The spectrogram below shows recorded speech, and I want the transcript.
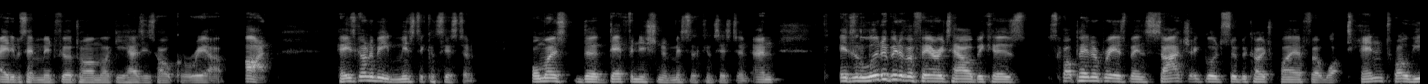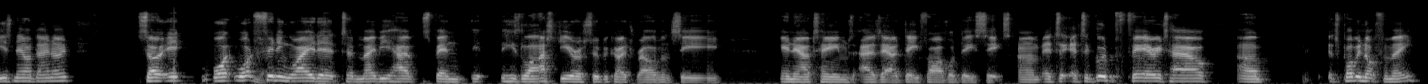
80% midfield time like he has his whole career. But he's going to be Mr. Consistent, almost the definition of Mr. Consistent. And it's a little bit of a fairy tale because Scott Pendlebury has been such a good super coach player for what 10, 12 years now, Dano. So it what what fitting way to to maybe have spend his last year of super coach relevancy in our teams as our D5 or D6. Um, it's a, it's a good fairy tale. Um, it's probably not for me,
